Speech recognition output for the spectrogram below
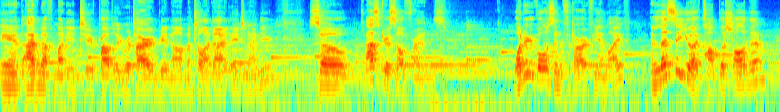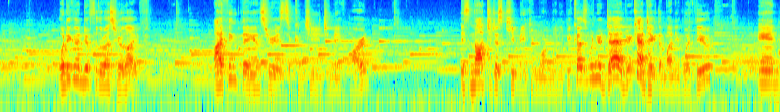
and I have enough money to probably retire in Vietnam until I die at age 90. So ask yourself, friends, what are your goals in photography and life? And let's say you accomplish all of them. What are you going to do for the rest of your life? I think the answer is to continue to make art. It's not to just keep making more money because when you're dead, you can't take the money with you. And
